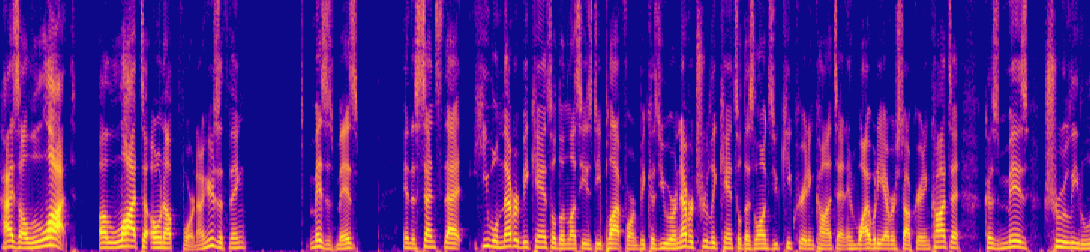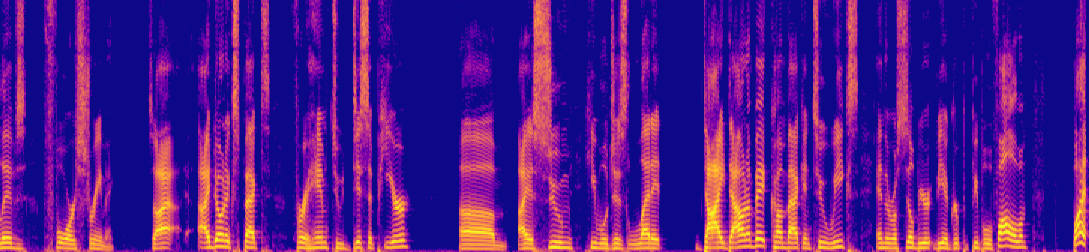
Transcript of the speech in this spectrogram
has a lot, a lot to own up for. Now, here's the thing Miz is Miz in the sense that he will never be canceled unless he's deplatformed because you are never truly canceled as long as you keep creating content. And why would he ever stop creating content? Because Miz truly lives for streaming. So I, I don't expect for him to disappear. Um, I assume he will just let it die down a bit, come back in two weeks, and there will still be, be a group of people who follow him. But,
